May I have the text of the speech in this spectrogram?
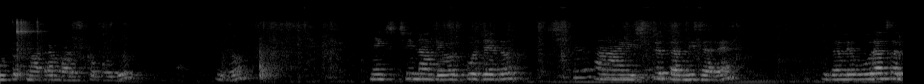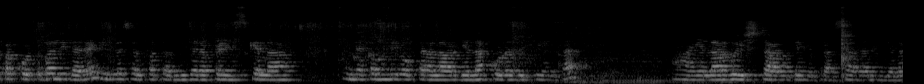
ಊಟಕ್ಕೆ ಮಾತ್ರ ಬಳಸ್ಕೋಬೋದು. ಇದು. ನೆಕ್ಸ್ಟ್ ಇನ್ನು ದೇವ್ರ ಪೂಜೆದು ಇಷ್ಟು ತಂದಿದ್ದಾರೆ. ಇದರಲ್ಲಿ ಊರಲ್ಲಿ ಸ್ವಲ್ಪ ಕೊಟ್ಟು ಬಂದಿದ್ದಾರೆ. ಇಲ್ಲ ಸ್ವಲ್ಪ ತಂದಿದ್ದಾರೆ ಫ್ರೆಂಡ್ಸ್ಗೆಲ್ಲ ಇನ್ನು ಕಂಪ್ನಿಗೆ ಹೋಗ್ತಾರಲ್ಲ, ಅವ್ರಿಗೆಲ್ಲ ಕೊಡೋದಕ್ಕೆ ಅಂತ. ಎಲ್ಲರಿಗೂ ಇಷ್ಟ ಆಗುತ್ತೆ ಇದು ಪ್ರಸಾದ. ನಿಮಗೆಲ್ಲ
